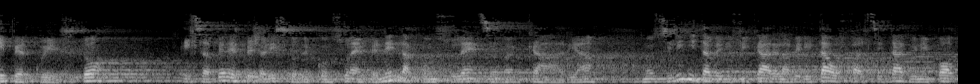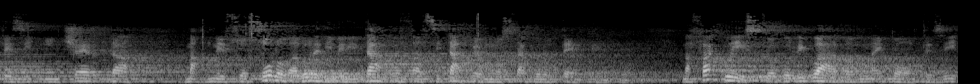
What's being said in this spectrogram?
E per questo il sapere specialistico del consulente nella consulenza bancaria non si limita a verificare la verità o falsità di un'ipotesi incerta, ma nel suo solo valore di verità o falsità per un ostacolo tecnico. Ma fa questo con riguardo ad una ipotesi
